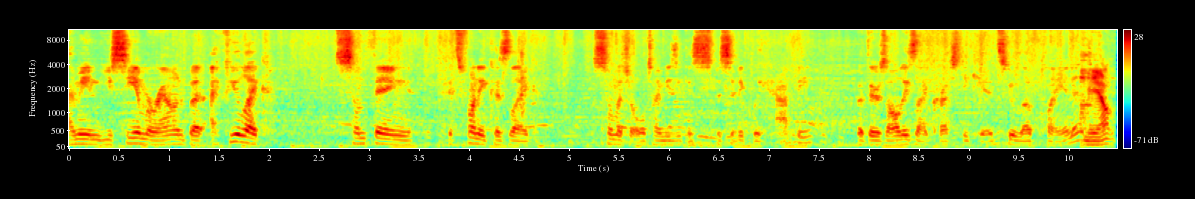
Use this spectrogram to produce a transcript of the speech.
I mean, you see him around, but I feel like something. It's funny because like so much old time music is specifically happy, but there's all these like crusty kids who love playing it. Yeah.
